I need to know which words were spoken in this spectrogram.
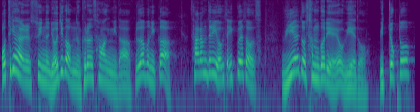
어떻게 할 수 있는 여지가 없는 그런 상황입니다. 그러다 보니까 사람들이 여기서 입구에서 위에도 삼거리예요. 위에도 위쪽도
